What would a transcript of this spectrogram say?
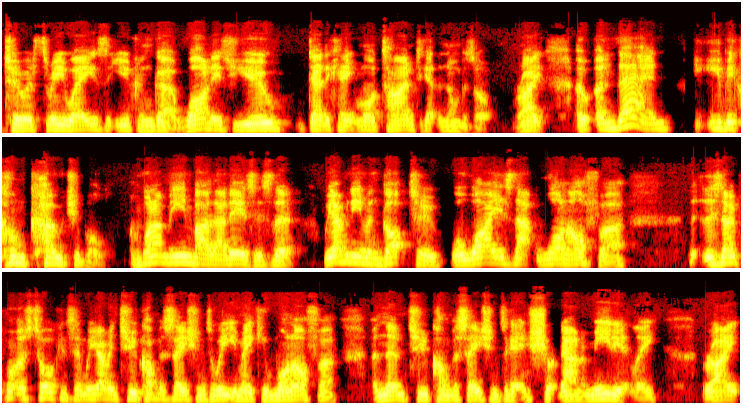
two or three ways that you can go. One is you dedicate more time to get the numbers up, right? Oh, and then you become coachable. And what I mean by that is, is that we haven't even got to, well, why is that one offer? There's no point us talking to them. We're having two conversations a week, you're making one offer, and then two conversations are getting shut down immediately, right?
